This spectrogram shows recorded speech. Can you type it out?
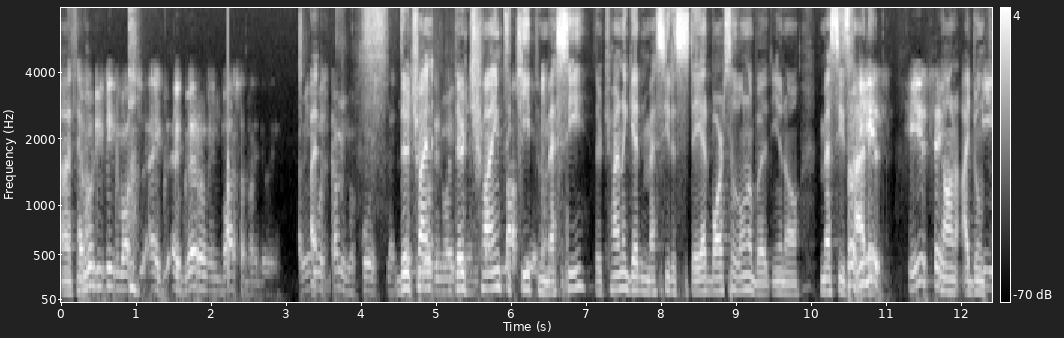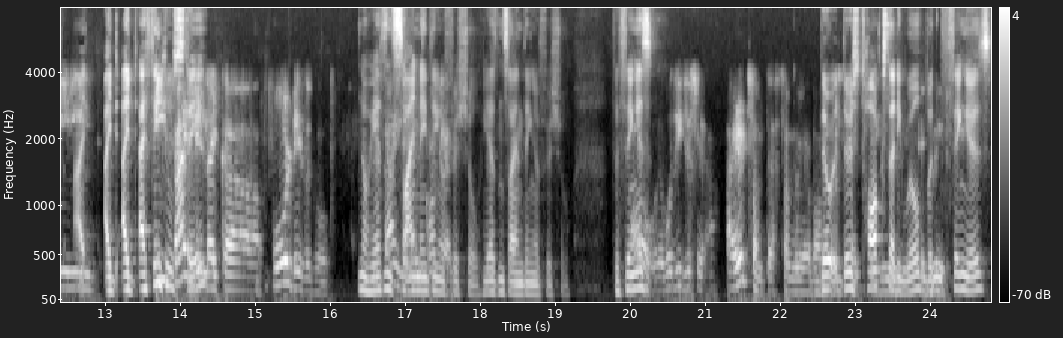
I And think what do you think about Agu- Aguero in Barca, by the way? I mean, it was coming, of course. Like, they're trying. They're trying to keep year. Messi. They're trying to get Messi to stay at Barcelona, but you know, Messi's No, had he it. is. He is saying. No, no, I don't. He- I, I, I, I think he he'll signed stay. it like uh, four days ago. no, he hasn't signed signed anything contract. official. He hasn't signed anything official. The thing oh, is, was he just? I read something somewhere about. there, there's like, talks that he will, but the thing is,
